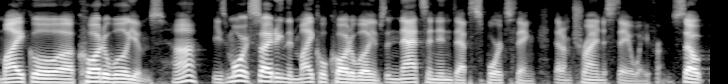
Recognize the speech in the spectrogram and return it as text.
Michael uh, Carter Williams, huh? He's more exciting than Michael Carter Williams, and that's an in-depth sports thing that I'm trying to stay away from. So,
